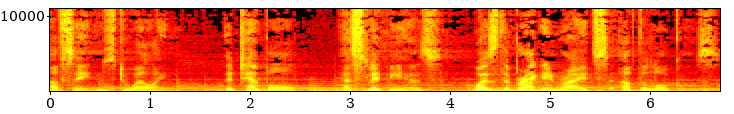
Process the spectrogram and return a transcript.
of Satan's dwelling. The temple Asclepius was the bragging rights of the locals.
